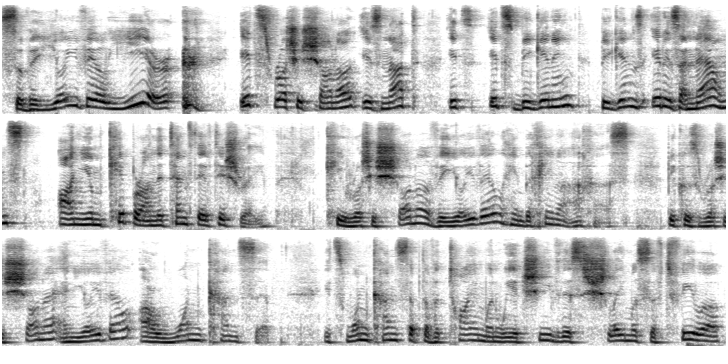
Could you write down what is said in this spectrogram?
So the Yovel year, its Rosh Hashanah is not its its beginning begins. It is announced on Yom Kippur on the tenth day of Tishrei. Ki Rosh Hashanah veYovel him bechina achas, because Rosh Hashanah and Yovel are one concept. It's one concept of a time when we achieve this shlemus of tefillah,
